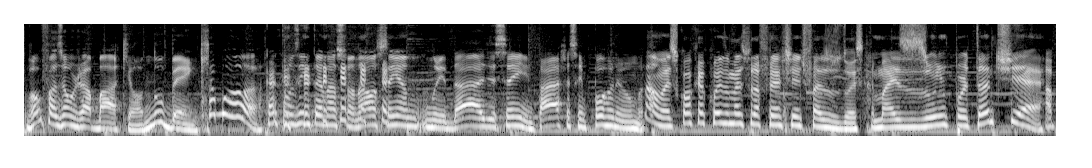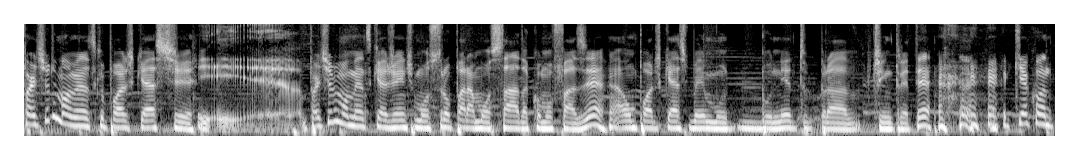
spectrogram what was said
vamos fazer um jabá aqui, ó. Nubank. Tá boa. Cartãozinho internacional, sem anuidade, sem taxa, sem porra nenhuma. Não, mas qualquer coisa mais pra frente a gente faz os dois. Mas o importante é, a partir do momento que o podcast. e- e- a partir do momento que a gente mostrou para a moçada como fazer, é um podcast bem bonito pra te entreter, o que acontece?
